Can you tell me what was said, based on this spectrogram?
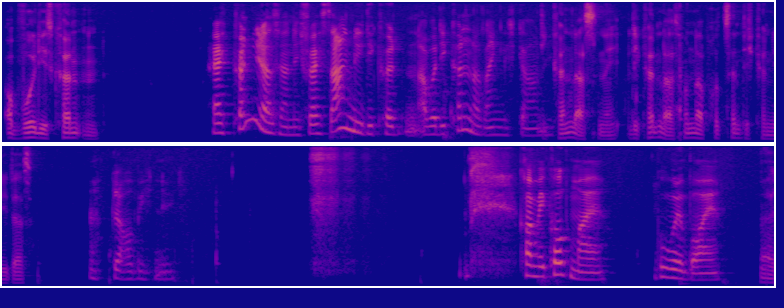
Obwohl die es könnten. Vielleicht können die das ja nicht. Vielleicht sagen die, die könnten, aber die können das eigentlich gar Die nicht. können das nicht. Die können das, hundertprozentig können die das. Glaube ich nicht. Komm, wir gucken mal. Google Boy. Ja,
